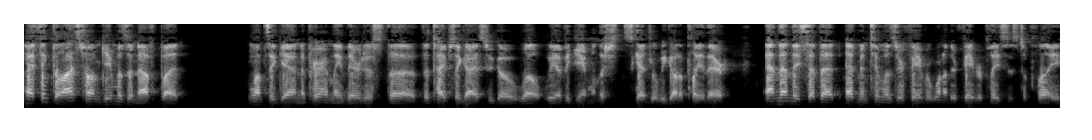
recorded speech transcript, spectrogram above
I think the last home game was enough, but once again, apparently they're just the the types of guys who go, well, we have a game on the schedule, we got to play there. And then they said that Edmonton was their favorite, one of their favorite places to play.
